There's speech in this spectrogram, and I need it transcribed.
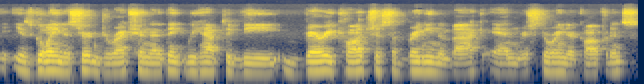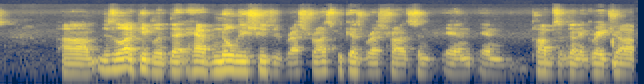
is going in a certain direction. I think we have to be very conscious of bringing them back and restoring their confidence. Um, there's a lot of people that have no issues with restaurants because restaurants and, and, and pubs have done a great job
